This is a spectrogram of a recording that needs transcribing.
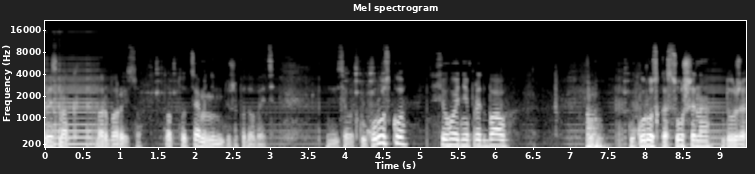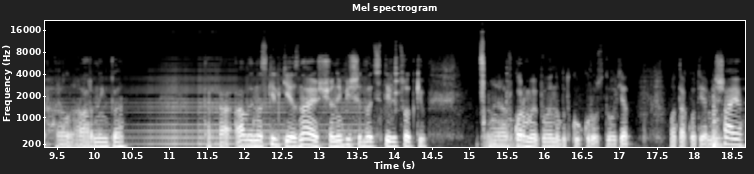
присмак барбарису. Тобто це мені не дуже подобається. Дивіться, от кукурузку сьогодні придбав. Кукурузка сушена, дуже гарненька. Така. Але наскільки я знаю, що не більше 20% е, в кормові повинно бути кукурузки. От я, отак от я мішаю.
